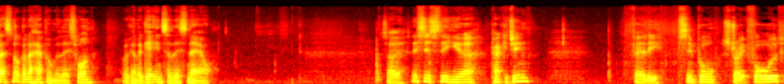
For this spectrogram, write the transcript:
That's not going to happen with this one. We're going to get into this now. So this is the uh, packaging. Fairly simple, straightforward.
